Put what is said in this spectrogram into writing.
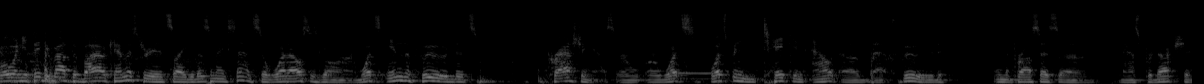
well, when you think about the biochemistry, it's like it doesn't make sense. So what else is going on? What's in the food that's crashing us, or, or what's what's been taken out of that food in the process of mass production,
